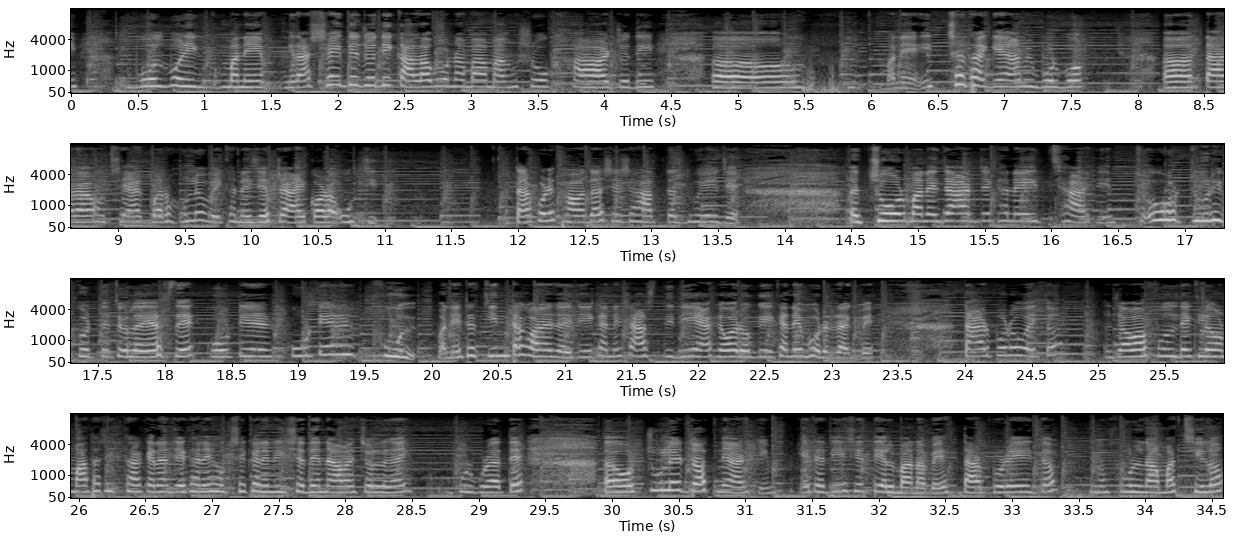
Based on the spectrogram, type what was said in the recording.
বলব মানে রাজশাহীতে যদি কালাবোনা বা মাংস খাওয়ার যদি মানে ইচ্ছা থাকে, আমি বলব তারা হচ্ছে একবার হলেও এখানে যে ট্রাই করা উচিত। তারপরে খাওয়া দাওয়া শেষে হাতটা ধুয়ে যে, চোর মানে যার যেখানে ইচ্ছা আর কি, চোর চুরি করতে চলে গেছে। কোর্টের কোর্টের ফুল মানে এটা চিন্তা করা যায় যে এখানে শাস্তি দিয়ে একেবারে ওকে এখানে ভরে রাখবে। তারপরেও এই তো, জবা ফুল দেখলে ওর মাথা ঠিক থাকে না, যেখানে হোক সেখানে রিক্সা দিয়ে নামে চলে যায় ফুল কুড়াতে ওর চুলের যত্নে আর কি, এটা দিয়ে সে তেল বানাবে। তারপরে এই তো, ফুল নামাচ্ছিল।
